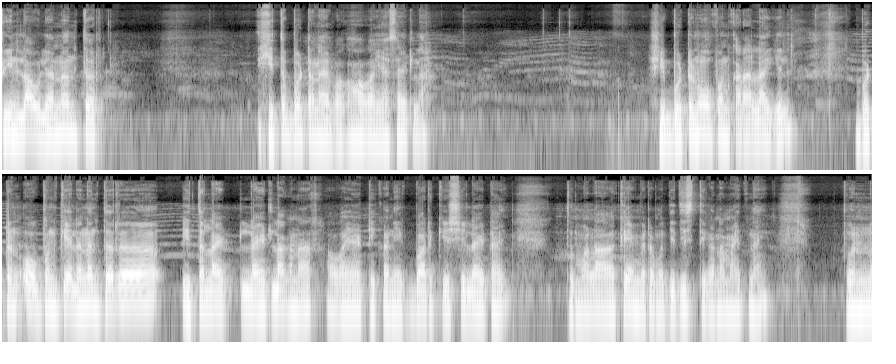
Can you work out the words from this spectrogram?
पिन लावल्यानंतर इथं बटन आहे बघा हो या साईडला ही बटन ओपन करायला लागेल. बटन ओपन केल्यानंतर इथं लाइट लाइट लागणार. बघा या ठिकाणी एक बारकीशी लाइट आहे. तुम्हाला कॅमेरामध्ये दिसते का ना माहीत नाही. पण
